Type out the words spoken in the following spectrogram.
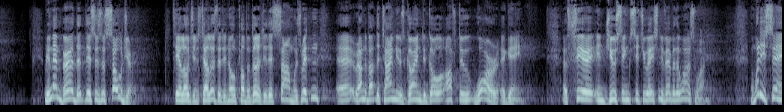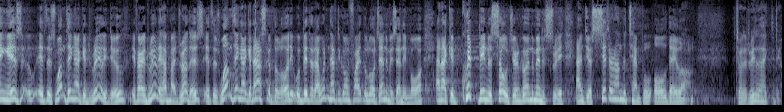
Remember that this is a soldier. Theologians tell us that in all probability this psalm was written uh, around about the time he was going to go off to war again. A fear inducing situation, if ever there was one. And what he's saying is if there's one thing I could really do, if I could really have my druthers, if there's one thing I could ask of the Lord, it would be that I wouldn't have to go and fight the Lord's enemies anymore, and I could quit being a soldier and go in the ministry and just sit around the temple all day long. That's what I'd really like to do.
